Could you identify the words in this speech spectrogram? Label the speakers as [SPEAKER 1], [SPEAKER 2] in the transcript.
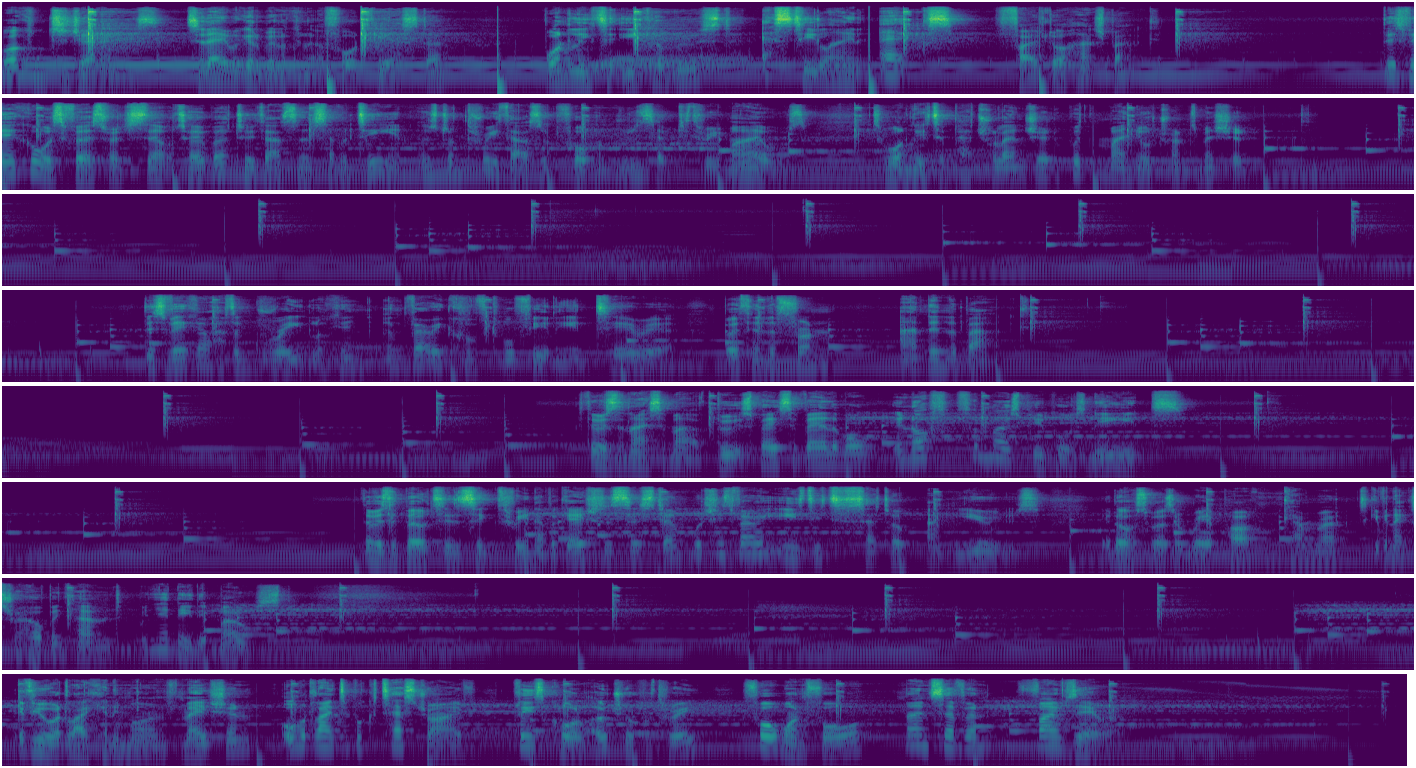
[SPEAKER 1] Welcome to Jennings. Today we're going to be looking at a Ford Fiesta, 1 litre EcoBoost ST Line X 5 door hatchback. This vehicle was first registered in October 2017 and has done 3,473 miles. It's a 1 litre petrol engine with manual transmission. This vehicle has a great looking and very comfortable feeling interior, both in the front and in the back. There is a nice amount of boot space available, enough for most people's needs. There is a built-in Sync 3 navigation system which is very easy to set up and use. It also has a rear parking camera to give an extra helping hand when you need it most. If you would like any more information or would like to book a test drive, please call 0333 414 9750.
